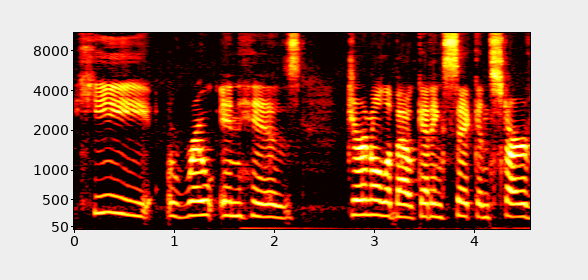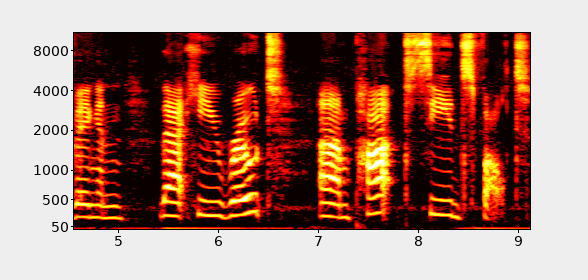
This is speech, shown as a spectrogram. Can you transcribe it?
he wrote in his journal about getting sick and starving and that he wrote um, pot seeds fault.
